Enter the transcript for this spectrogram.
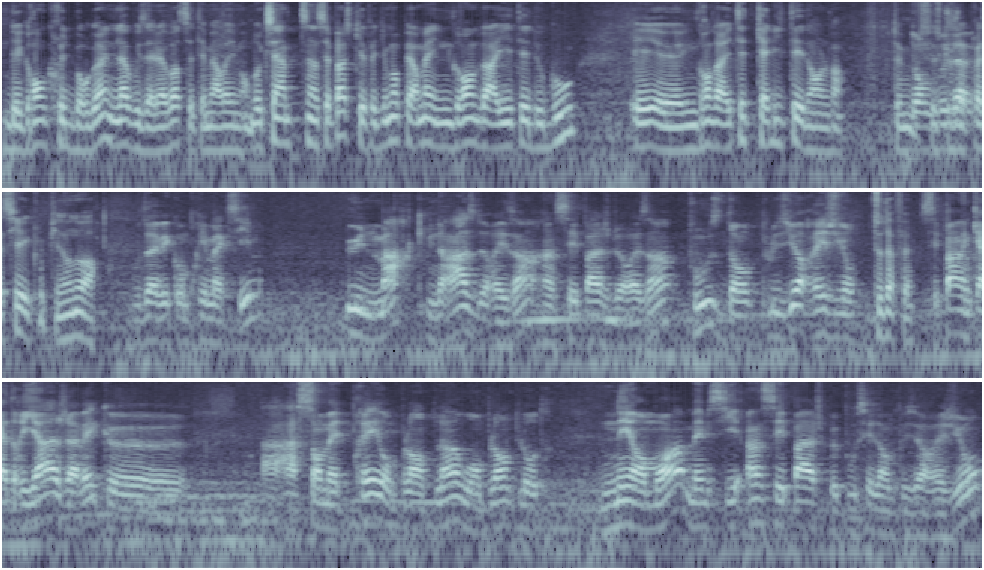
des grands crus de Bourgogne, là vous allez avoir cet émerveillement. Donc c'est un, un cépage qui effectivement permet une grande variété de goût et une grande variété de qualité dans le vin. Donc, C'est ce que j'apprécie avec le pinot noir. Vous avez compris, Maxime, une marque, une race de raisin, un cépage de raisin pousse dans plusieurs régions. Tout à fait. C'est pas un quadrillage avec euh, à à 100 mètres près, on plante l'un ou on plante l'autre. Néanmoins, même si un cépage peut pousser dans plusieurs régions,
